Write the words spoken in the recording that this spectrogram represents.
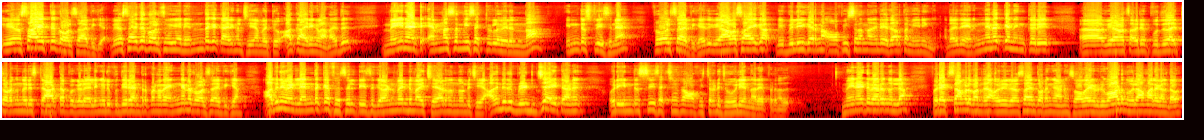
വ്യവസായത്തെ പ്രോത്സാഹിപ്പിക്കുക. വ്യവസായത്തെ പ്രോത്സാഹിപ്പിക്കാൻ എന്തൊക്കെ കാര്യങ്ങൾ ചെയ്യാൻ പറ്റുമോ ആ കാര്യങ്ങളാണ്. അതായത് മെയിനായിട്ട് എം എസ് എം ഇ സെക്ടറിൽ വരുന്ന ഇൻഡസ്ട്രീസിനെ പ്രോത്സാഹിപ്പിക്കുക. അതായത് വ്യാവസായിക വിപുലീകരണ ഓഫീസർ എന്നതിന്റെ യഥാർത്ഥ മീനിങ് അതായത് എങ്ങനെയൊക്കെ നിങ്ങൾക്കൊരു വ്യവസായ ഒരു പുതുതായി തുടങ്ങുന്ന ഒരു സ്റ്റാർട്ടപ്പുകൾ അല്ലെങ്കിൽ ഒരു പുതിയൊരു എന്റർപ്രണറെ എങ്ങനെ പ്രോത്സാഹിപ്പിക്കാം? അതിനുവേണ്ടി എന്തൊക്കെ ഫെസിലിറ്റീസ് ഗവൺമെന്റുമായി ചേർന്ന് നിന്നുകൊണ്ട് ചെയ്യാം? അതിന്റെ ഒരു ബ്രിഡ്ജ് ആയിട്ടാണ് ഒരു ഇൻഡസ്ട്രി സെക്ഷൻ ഓഫീസറുടെ ജോലി എന്നറിയപ്പെടുന്നത്. മെയിനായിട്ട് വേറെ ഒന്നുമില്ല ഒരു എക്സാമ്പിൾ പറഞ്ഞാൽ ഒരു വ്യവസായം തുടങ്ങുകയാണ്. സ്വാഭാവിക ഒരുപാട് നൂലാമാലകൾ ഉണ്ടാവും.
